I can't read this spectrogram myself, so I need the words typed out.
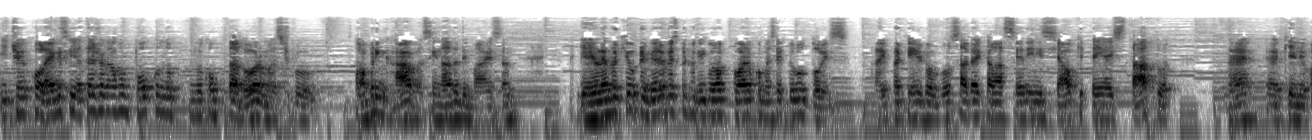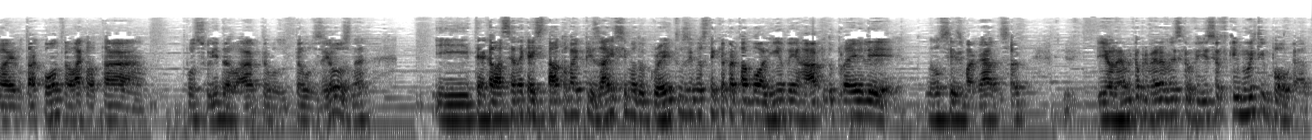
e tinha colegas que até jogavam um pouco no, no computador, mas, tipo, só brincava, assim, nada demais, sabe? E aí eu lembro que a primeira vez que eu joguei God of War eu comecei pelo 2. Aí pra quem jogou sabe aquela cena inicial que tem a estátua, né? é Que ele vai lutar contra lá, que ela tá possuída lá pelos, pelos Zeus, né? E tem aquela cena que a estátua vai pisar em cima do Kratos e você tem que apertar a bolinha bem rápido pra ele não ser esmagado, sabe? E eu lembro que a primeira vez que eu vi isso eu fiquei muito empolgado.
